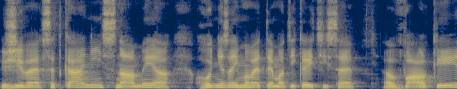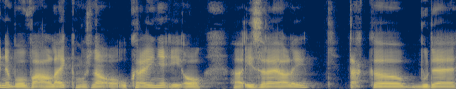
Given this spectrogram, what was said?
živé setkání s námi a hodně zajímavé téma týkající se války nebo válek, možná o Ukrajině i o Izraeli tak eh, bude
